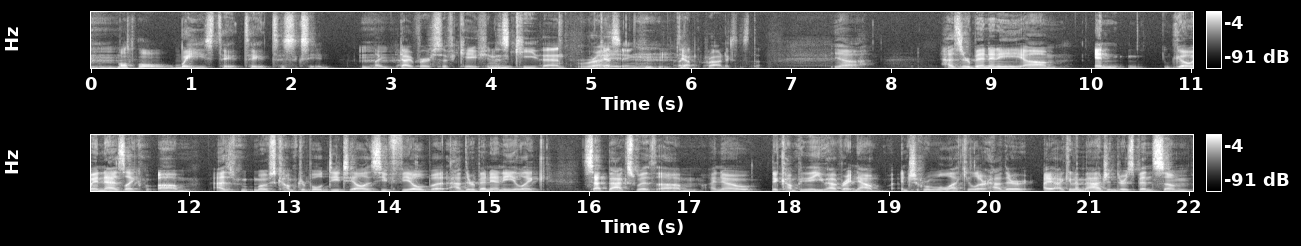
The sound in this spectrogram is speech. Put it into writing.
Mhm. multiple ways to, to, to succeed. Like diversification is key then. I'm Right. guessing like Yep. products and stuff. Yeah. Has there been any um and go in as like um as most comfortable detail as you feel, but have there been any like setbacks with um I know the company that you have right now, Integral Molecular, have there I, I can imagine there's been some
